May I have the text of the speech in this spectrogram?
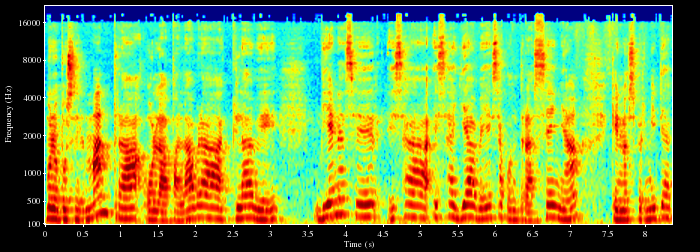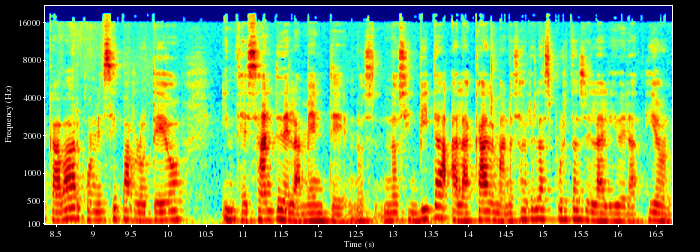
Bueno, pues el mantra o la palabra clave viene a ser esa, esa llave, esa contraseña que nos permite acabar con ese parloteo incesante de la mente, nos, nos, invita a la calma, nos abre las puertas de la liberación.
